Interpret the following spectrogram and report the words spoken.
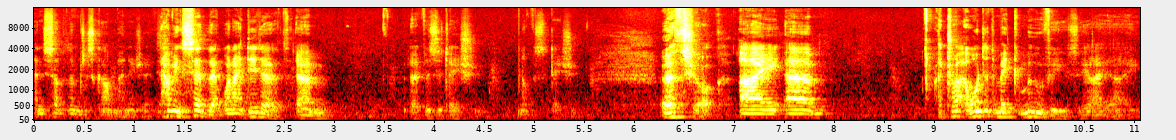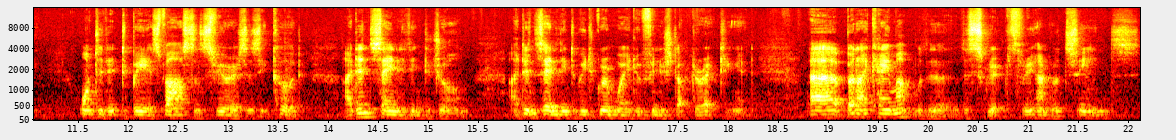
And some of them just can't manage it. Having said that, when I did a, um, a visitation, not visitation, Earthshock, I, um, I, try, I wanted to make a movie. See, I, I wanted it to be as fast and furious as it could. I didn't say anything to John. I didn't say anything to Peter Grimwade, who finished up directing it. Uh, but I came up with the, the script, 300 scenes,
